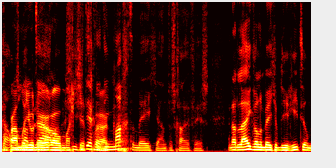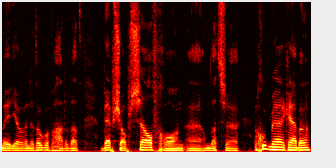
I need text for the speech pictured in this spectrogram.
een paar miljoen euro Dus mag je je ziet echt dat die macht een beetje aan het verschuiven is. En dat lijkt wel een beetje op die retail media waar we het ook over hadden. Dat webshops zelf gewoon, eh, omdat ze een goed merk hebben,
